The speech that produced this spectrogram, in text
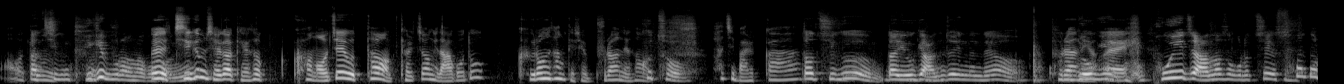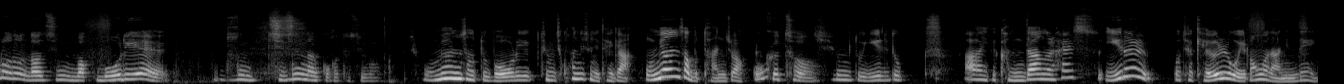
어, 나 좀- 지금 되게 불안하거든. 네. 지금 제가 계속 한 어제부터 결정이 나고도 그런 상태 제가 불안해서 그쵸. 하지 말까 나 지금 나 여기 앉아 있는데요. 불안해요. 여기 네. 보이지 않아서 그렇지 속으로는 나 지금 막 머리에 무슨 지진 날 것 같아 지금. 오면서도 머리 지금 컨디션이 되게 안- 오면서부터 안 좋았고 그쵸. 지금도 일도 아 이게 감당을 할 수 일을 뭐 제가 게으르고 이런 건 아닌데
